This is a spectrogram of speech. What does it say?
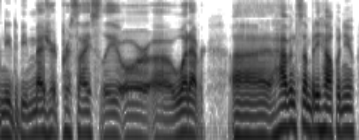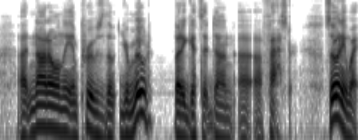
need to be measured precisely or whatever. having somebody helping you not only improves the, your mood, but it gets it done faster. So anyway,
